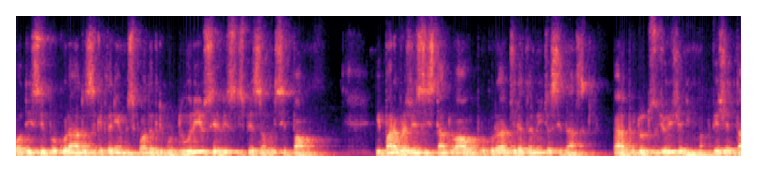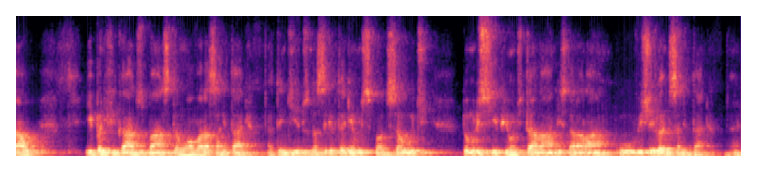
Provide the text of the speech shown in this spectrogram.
podem ser procurados a Secretaria Municipal da Agricultura e o Serviço de Inspeção Municipal. E para abrangência estadual, procurar diretamente a SIDASC. Para produtos de origem vegetal e panificados, basta um alvará sanitário, atendidos na Secretaria Municipal de Saúde do município onde está lá, estará lá o vigilante sanitário. Né?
